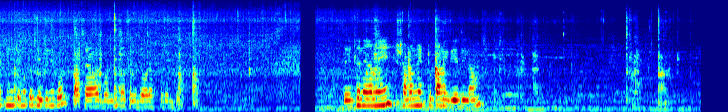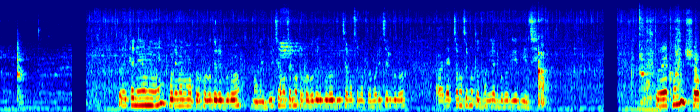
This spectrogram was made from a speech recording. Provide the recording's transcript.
এক মিনিটের মতো ভেজে নেব, কাঁচা গন্ধটা চলে যাওয়ার আগ পর্যন্ত। তো এখানে আমি সামান্য একটু পানি দিয়ে দিলাম। তো এখানে আমি পরিমাণ মতো হলুদের গুঁড়ো মানে দুই চামচের মতো হলুদের গুঁড়ো, দুই চামচের মতো মরিচের গুঁড়ো আর এক চামচের মতো ধনিয়ার গুঁড়ো দিয়ে দিয়েছি। তো এখন সব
